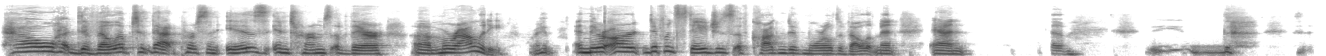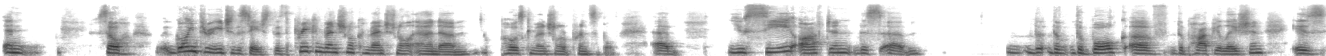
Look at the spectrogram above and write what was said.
how developed that person is in terms of their uh, morality right? And there are different stages of cognitive moral development and um, and so going through each of the stages this pre-conventional conventional and um, post-conventional or principled. Uh, you see often this um, the, the, bulk of the population is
